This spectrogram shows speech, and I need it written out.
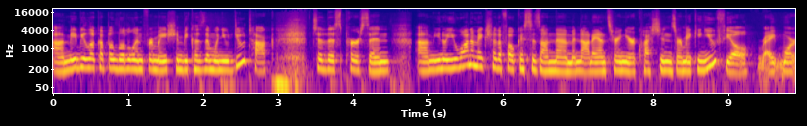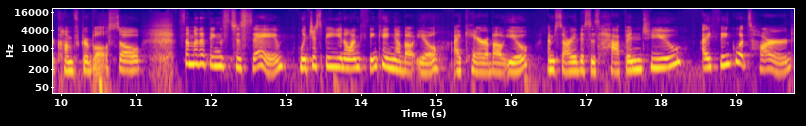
Um, maybe look up a little information because then when you do talk to this person, um, you know, you want to make sure the focus is on them and not answering your questions or making you feel right more comfortable. So, some of the things to say would just be, you know, I'm thinking about you. I care about you. I'm sorry this has happened to you. I think what's hard,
